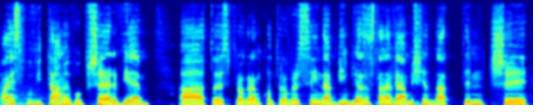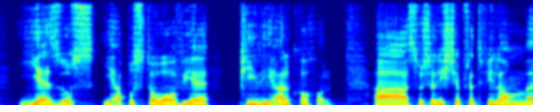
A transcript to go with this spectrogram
Państwu, witamy po przerwie. To jest program Kontrowersyjna Biblia. Zastanawiamy się nad tym, czy Jezus i apostołowie pili alkohol. A słyszeliście przed chwilą e,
